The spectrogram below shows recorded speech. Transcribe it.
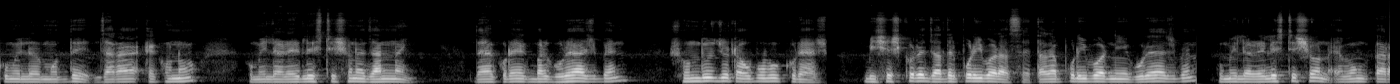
কুমিল্লার মধ্যে, যারা এখনও কুমিল্লা রেল স্টেশনে যান নাই, দয়া করে একবার ঘুরে আসবেন, সৌন্দর্যটা উপভোগ করে আসবেন। বিশেষ করে যাদের পরিবার আছে, তারা পরিবার নিয়ে ঘুরে আসবেন, কুমিল্লা রেল স্টেশন এবং তার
